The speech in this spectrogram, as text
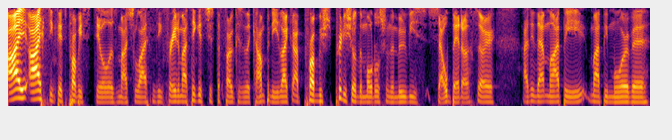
I, I think there's probably still as much licensing freedom. I think it's just the focus of the company. Like I'm probably pretty sure the models from the movies sell better, so I think that might be might be more of a,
